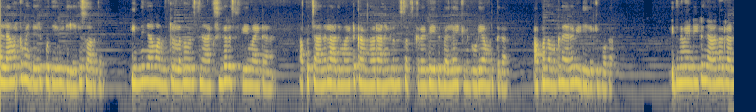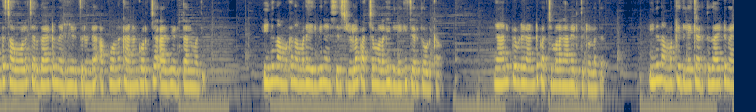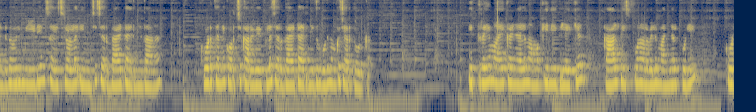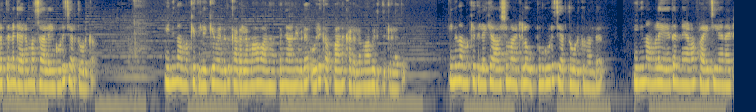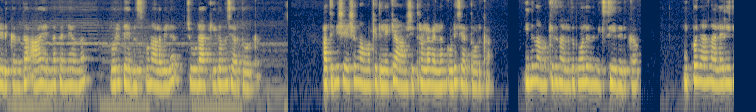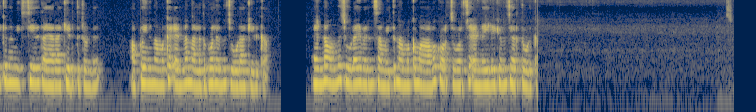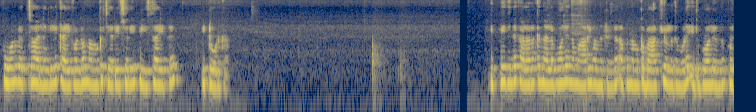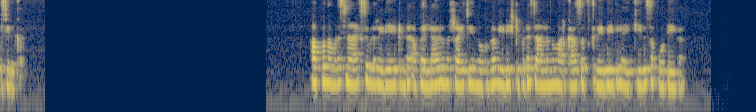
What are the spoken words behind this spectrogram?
എല്ലാവർക്കും എന്റെ ഒരു പുതിയ വീഡിയോയിലേക്ക് സ്വാഗതം. ഇന്ന് ഞാൻ വന്നിട്ടുള്ളത് ഒരു സ്നാക്സിന്റെ റെസിപ്പിയുമായിട്ടാണ്. അപ്പോൾ ചാനൽ ആദ്യമായിട്ട് കാണുന്നവരാണെങ്കിൽ ഒന്ന് സബ്സ്ക്രൈബ് ചെയ്ത് ബെല്ലൈക്കനും കൂടി അമർത്തുക. അപ്പോൾ നമുക്ക് നേരെ വീഡിയോയിലേക്ക് പോകാം. ഇതിനു വേണ്ടിയിട്ട് ഞാൻ ഒരു രണ്ട് സവോള ചെറുതായിട്ടൊന്ന് അരിഞ്ഞെടുത്തിട്ടുണ്ട്. അപ്പോൾ ഒന്ന് കനം കുറച്ച് അരിഞ്ഞെടുത്താൽ മതി. ഇനി നമുക്ക് നമ്മുടെ എരിവിനനുസരിച്ചിട്ടുള്ള പച്ചമുളക് ഇതിലേക്ക് ചേർത്ത് കൊടുക്കാം. ഞാനിപ്പോൾ ഇവിടെ രണ്ട് പച്ചമുളകാണ് എടുത്തിട്ടുള്ളത്. ഇനി നമുക്ക് ഇതിലേക്ക് അടുത്തതായിട്ട് വേണ്ടത് ഒരു മീഡിയം സൈസിലുള്ള ഇഞ്ചി ചെറുതായിട്ട് അരിഞ്ഞതാണ്. കൂടെ തന്നെ കുറച്ച് കറിവേപ്പില ചെറുതായിട്ട് അരിഞ്ഞതും കൂടി നമുക്ക് ചേർത്ത് കൊടുക്കാം. ഇത്രയും ആയി കഴിഞ്ഞാൽ നമുക്ക് ഇനി ഇതിലേക്ക് കാൽ ടീസ്പൂൺ അളവിൽ മഞ്ഞൾപ്പൊടി കൂടെ തന്നെ ഗരം മസാലയും കൂടി ചേർത്ത് കൊടുക്കാം. ഇനി നമുക്ക് ഇതിലേക്ക് വേണ്ടത് കടലമാവാണ്. അപ്പം ഞാനിവിടെ ഒരു കപ്പാണ് കടലമാവ് എടുത്തിട്ടുള്ളത്. ഇനി നമുക്ക് ഇതിലേക്ക് ആവശ്യമായിട്ടുള്ള ഉപ്പും കൂടി ചേർത്ത് കൊടുക്കുന്നുണ്ട്. ഇനി നമ്മൾ ഏത് എണ്ണയാണോ ഫ്രൈ ചെയ്യാനായിട്ട് എടുക്കുന്നത് ആ എണ്ണ തന്നെ ഒന്ന് ഒരു ടേബിൾ സ്പൂൺ അളവിൽ ചൂടാക്കിയതൊന്ന് ചേർത്ത് കൊടുക്കുക. അതിനുശേഷം നമുക്കിതിലേക്ക് ആവശ്യത്തിനുള്ള വെള്ളം കൂടി ചേർത്ത് കൊടുക്കാം ഇനി നമുക്കിത് നല്ലതുപോലെ ഒന്ന് മിക്സ് ചെയ്തെടുക്കാം. ഇപ്പോൾ ഞാൻ നല്ല രീതിക്കൊന്ന് മിക്സ് ചെയ്ത് തയ്യാറാക്കി എടുത്തിട്ടുണ്ട്. അപ്പോൾ ഇനി നമുക്ക് എണ്ണ നല്ലതുപോലെ ഒന്ന് ചൂടാക്കിയെടുക്കാം എണ്ണ ഒന്ന് ചൂടായി വരുന്ന സമയത്ത് നമുക്ക് മാവ് കുറച്ച് കുറച്ച് എണ്ണയിലേക്കൊന്ന് ചേർത്ത് കൊടുക്കാം. സ്പൂൺ വെച്ചോ അല്ലെങ്കിൽ കൈ കൊണ്ടോ നമുക്ക് ചെറിയ ചെറിയ പീസായിട്ട് ഇട്ട് കൊടുക്കാം. ഇപ്പം ഇതിന്റെ കളറൊക്കെ നല്ലപോലെ ഒന്ന് മാറി വന്നിട്ടുണ്ട്. അപ്പം നമുക്ക് ബാക്കിയുള്ളതും കൂടെ ഇതുപോലെ ഒന്ന് പൊരിച്ചെടുക്കാം. അപ്പോൾ നമ്മുടെ സ്നാക്സ് ഇവിടെ റെഡി ആയിട്ടുണ്ട്. അപ്പോൾ എല്ലാവരും ഒന്ന് ട്രൈ ചെയ്ത് നോക്കുക. വീഡിയോ ഇഷ്ടപ്പെട്ട ചാനലൊന്നും മറക്കാതെ സബ്സ്ക്രൈബ് ചെയ്ത് ലൈക്ക് ചെയ്ത് സപ്പോർട്ട് ചെയ്യുക.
